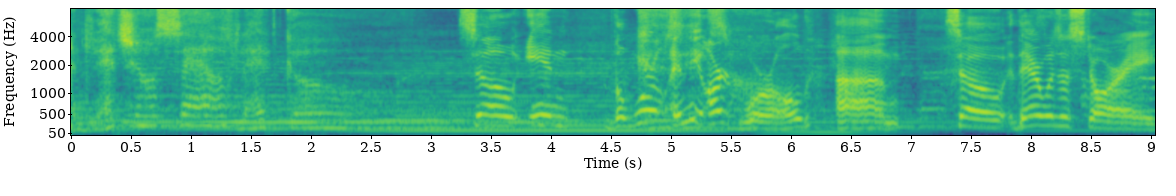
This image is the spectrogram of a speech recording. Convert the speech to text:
And let yourself let go. So in the world, in the art world, um, so there was a story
